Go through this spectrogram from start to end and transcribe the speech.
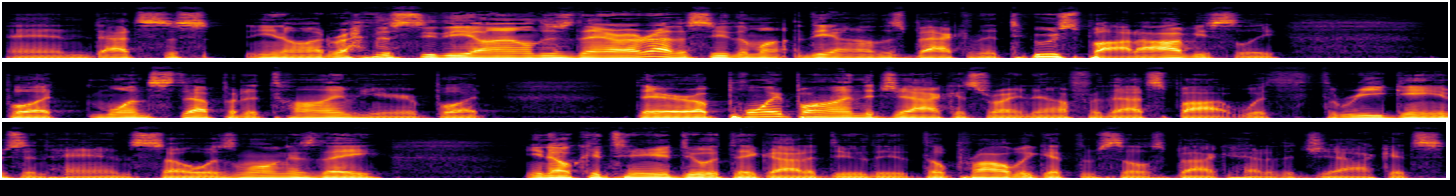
and that's the, you know I'd rather see the Islanders there. I'd rather see the the Islanders back in the two spot, obviously, but one step at a time here. But they're a point behind the Jackets right now for that spot with three games in hand. So as long as they, you know, continue to do what they got to do, they, they'll probably get themselves back ahead of the Jackets.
